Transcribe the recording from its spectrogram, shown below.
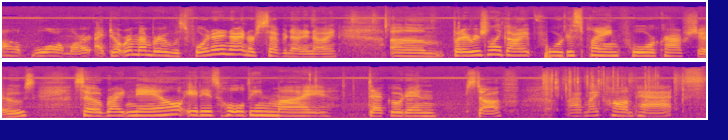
of Walmart. I don't remember it was $4.99 or $7.99, um, but I originally got it for displaying for craft shows. So right now, it is holding my Decoden stuff. I have my compacts,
